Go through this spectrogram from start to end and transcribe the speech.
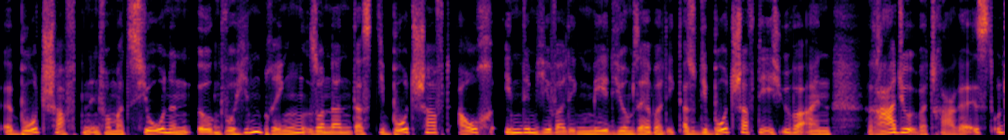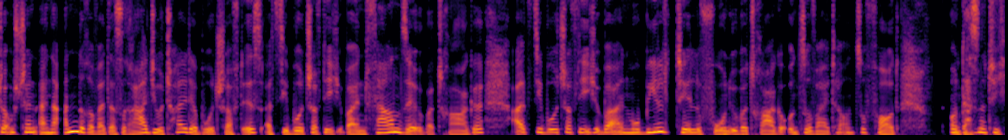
äh, Botschaften, Informationen irgendwo hinbringen, sondern dass die Botschaft auch in dem jeweiligen Medium selber liegt. Also die Botschaft, die ich über ein Radio übertrage, ist unter Umständen eine andere, weil das Radio Teil der Botschaft ist, als die Botschaft, die ich über einen Fernseher übertrage, als die Botschaft, die ich über ein Mobiltelefon übertrage und so weiter und so fort. Und das ist natürlich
